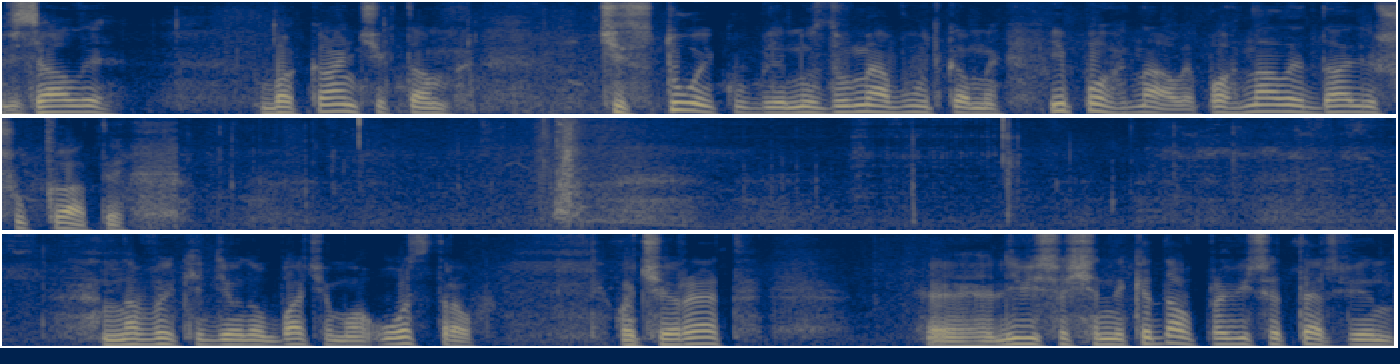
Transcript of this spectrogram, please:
Взяли баканчик там чи стойку, блін, ну з двома вудками. І погнали. Погнали далі шукати. На викиді воно бачимо остров, очерет. Е, Лівіше ще не кидав, правіше теж він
